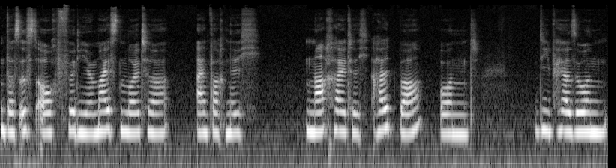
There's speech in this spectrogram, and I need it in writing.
das ist auch für die meisten Leute einfach nicht nachhaltig haltbar und die Personen,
